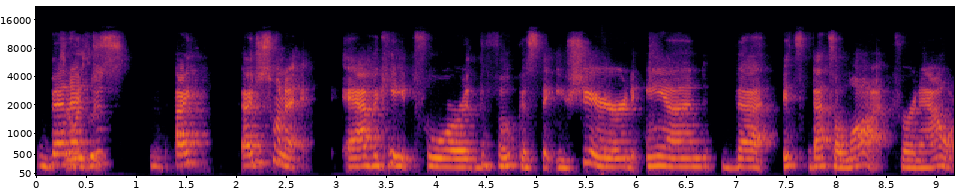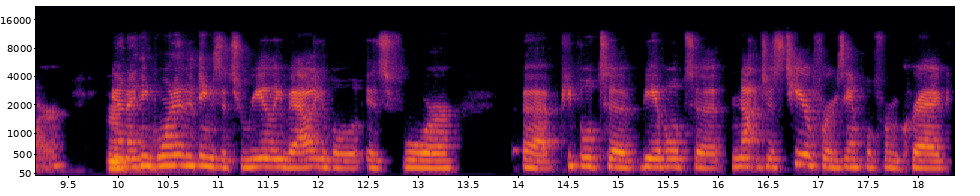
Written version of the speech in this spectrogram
Ben, so I just I I just want to advocate for the focus that you shared and that it's that's a lot for an hour. Mm-hmm. And I think one of the things that's really valuable is for uh, people to be able to not just hear, for example, from Craig,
